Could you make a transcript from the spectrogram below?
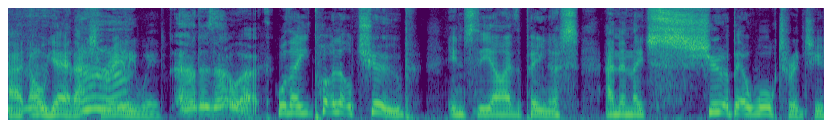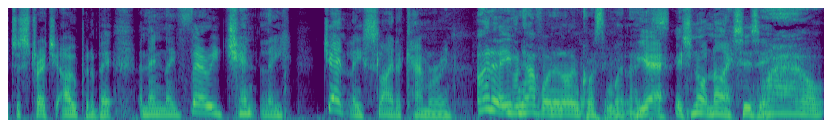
And, oh, yeah, that's really weird. How does that work? Well, they put a little tube into the eye of the penis, and then they shoot a bit of water into you to stretch it open a bit, and then they very gently, gently slide a camera in. I don't even have one, and I'm crossing my legs. Yeah, it's not nice, is it? Wow.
